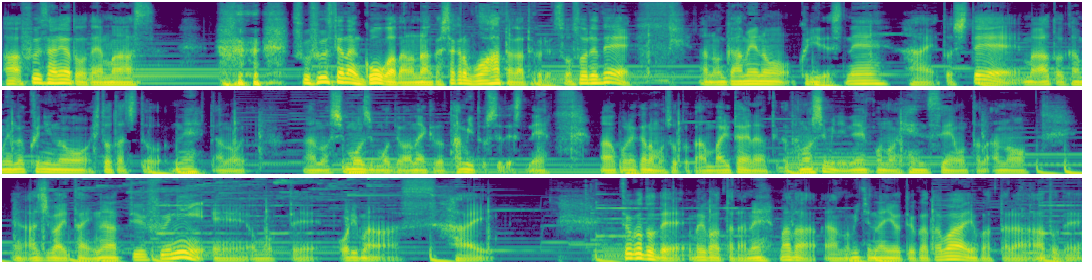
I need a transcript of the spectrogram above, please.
あ、風船ありがとうございます。風船なんか豪華だな。なんか下からボワーッと上がってくる。そう、それで、あの、画面の国ですね。はい。として、まあ、あと画面の国の人たちとね、あの、あの、下々ではないけど、民としてですね、まあ、これからもちょっと頑張りたいなというか、楽しみにね、この変遷を、あの、味わいたいなっていうふうに、えー、思っております。はい。ということで、よかったらね、まだあの見てないよという方は、よかったら後で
